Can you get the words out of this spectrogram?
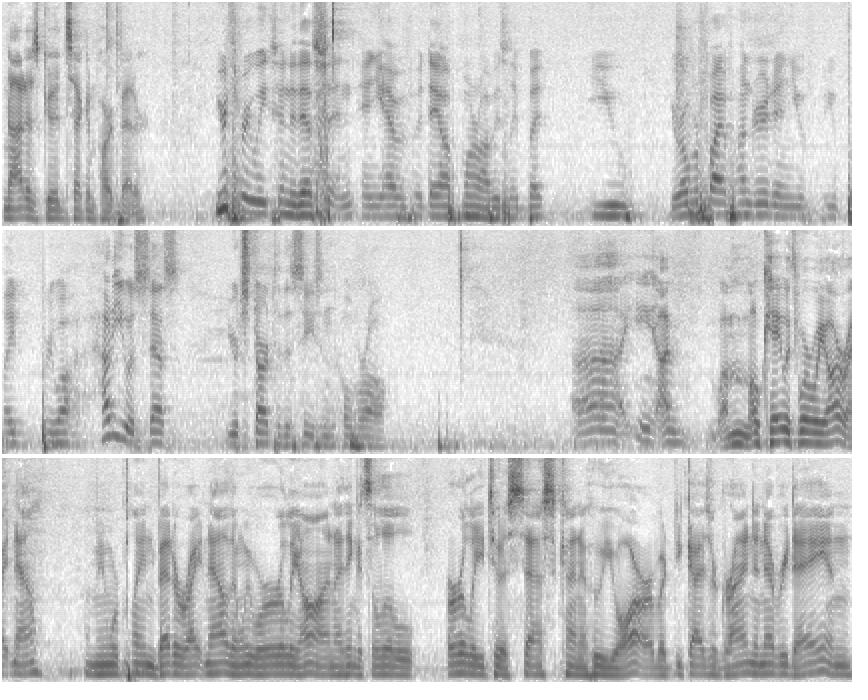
not as good. Second part better. You're three weeks into this, and, and you have a day off tomorrow, obviously. But you you're over 500, and you've you played pretty well. How do you assess your start to the season overall? Uh, I'm I'm okay with where we are right now. I mean, we're playing better right now than we were early on. I think it's a little early to assess kind of who you are, but you guys are grinding every day, and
